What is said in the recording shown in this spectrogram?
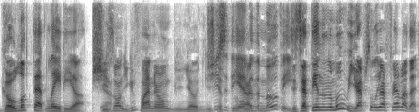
Go look that lady up. She's Yeah. on. You can find her on. You know, She's just- at the end of the movie. She's at the end of the movie. You're absolutely. right. I forgot about that.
